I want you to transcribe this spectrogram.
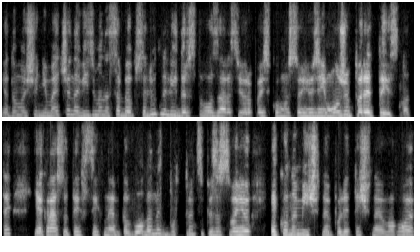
Я думаю, що Німеччина візьме на себе абсолютне лідерство зараз в Європейському Союзі і може перетиснути якраз у тих всіх невдоволених, бо в принципі за своєю економічною політичною вагою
